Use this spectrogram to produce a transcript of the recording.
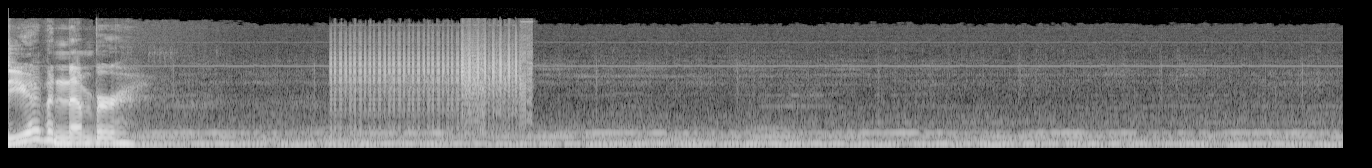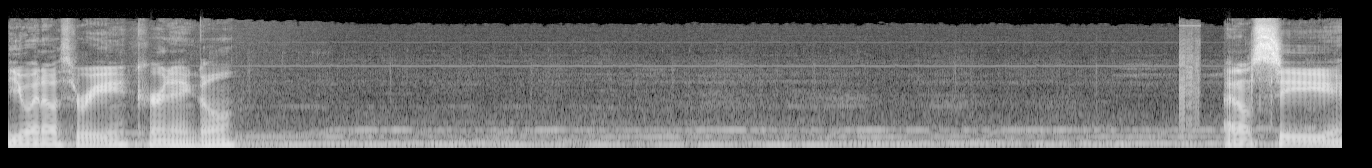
Do you have a number? UN03, current angle. I don't see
